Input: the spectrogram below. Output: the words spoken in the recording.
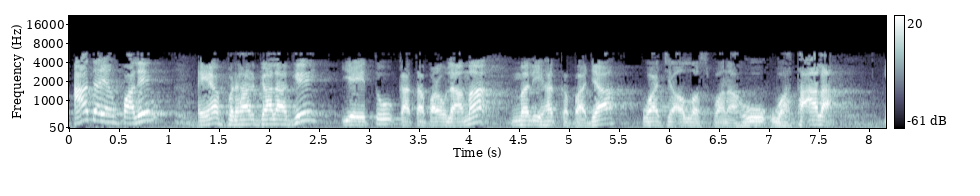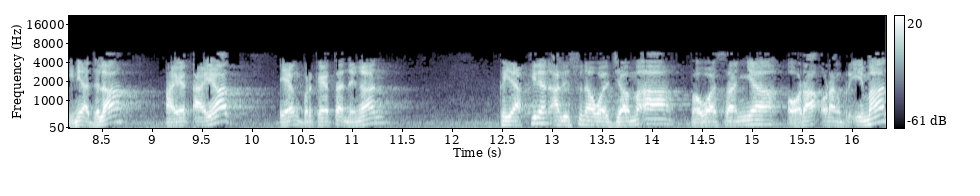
ada yang paling ya berharga lagi yaitu kata para ulama melihat kepada wajah Allah Subhanahu wa taala. Ini adalah ayat-ayat yang berkaitan dengan keyakinan ahli sunnah wal jamaah bahwasanya orang-orang beriman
